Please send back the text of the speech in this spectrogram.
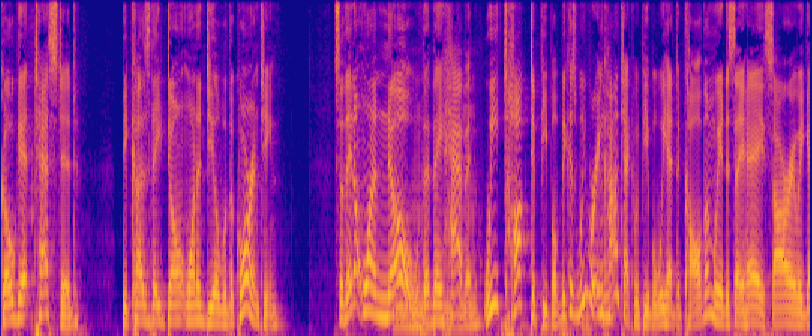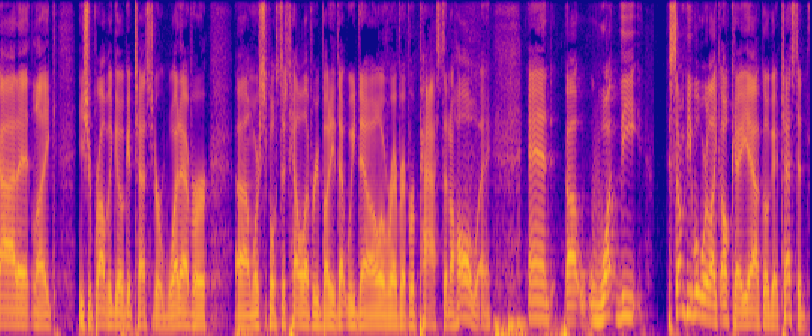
go get tested because they don't want to deal with the quarantine. So they don't want to know that they have it. We talked to people because we were in contact with people. We had to call them. We had to say, "Hey, sorry, we got it. Like, you should probably go get tested or whatever." Um, we're supposed to tell everybody that we know or have ever passed in a hallway. And uh, what the some people were like, "Okay, yeah, go get tested,"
